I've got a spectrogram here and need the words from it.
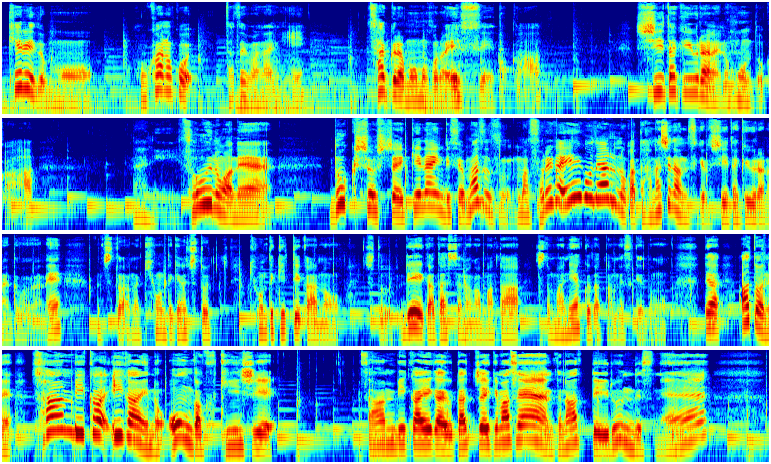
けれども他の子例えば何？さくらももこのエッセイとかしいたけ占いの本とか？何？そういうのはね読書しちゃいけないんですよ。まず、まあ、それが英語であるのかって話なんですけどしいたけ占いとかがね。ちょっとあの基本的なちょっと基本的っていうかあのちょっと例が出したのがまたちょっとマニアックだったんですけれども。であとはね賛美歌以外の音楽禁止。賛美歌以外歌っちゃいけませんってなっているんですね。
